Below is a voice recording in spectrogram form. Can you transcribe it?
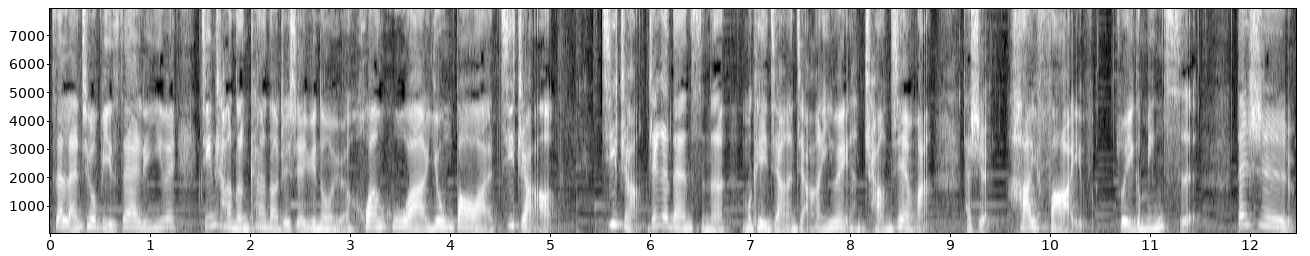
在篮球比赛里，因为经常能看到这些运动员欢呼啊、拥抱啊、击掌。击掌这个单词呢，我们可以讲一讲啊，因为很常见嘛，它是 high five 做一个名词，但是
